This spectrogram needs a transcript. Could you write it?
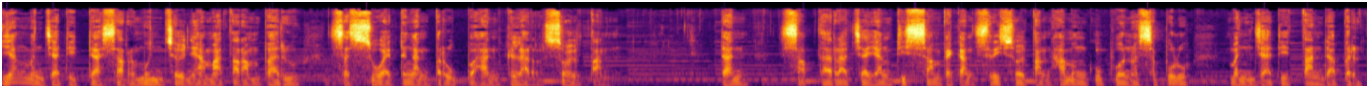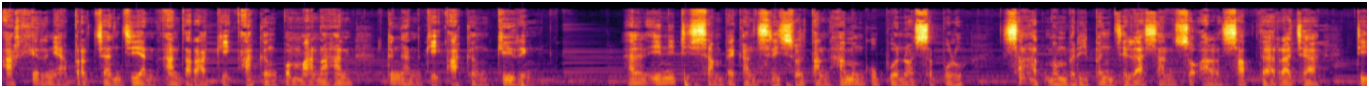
yang menjadi dasar munculnya Mataram baru sesuai dengan perubahan gelar Sultan dan sabda raja yang disampaikan Sri Sultan Hamengkubuwono X menjadi tanda berakhirnya perjanjian antara Ki Ageng Pemanahan dengan Ki Ageng Giring. Hal ini disampaikan Sri Sultan Hamengkubuwono X saat memberi penjelasan soal sabda raja di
